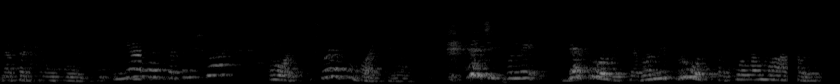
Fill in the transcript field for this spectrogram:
на першому поверсі. І я перша прийшла, от, що я побачила? Значить, вони В'ятровича, вони просто поламали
